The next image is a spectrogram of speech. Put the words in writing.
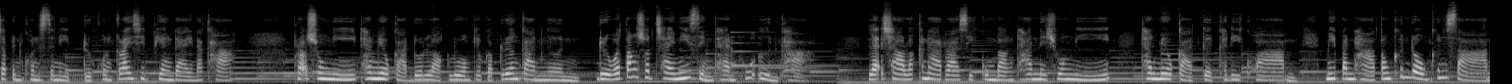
จะเป็นคนสนิทหรือคนใกล้ชิดเพียงใดนะคะ เพราะช่วงนี้ท่านมีโอกาสโดนหลอกลวงเกี่ยวกับเรื่องการเงิน หรือว่าต้องชดใช้หนี้สินแทนผู้อื่นค่ะและชาวลัคนาราศีกุมบางท่านในช่วงนี้ ท่านมีโอกาสเกิดคดีความ มีปัญหาต้องขึ้นโรงขึ้นศาล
